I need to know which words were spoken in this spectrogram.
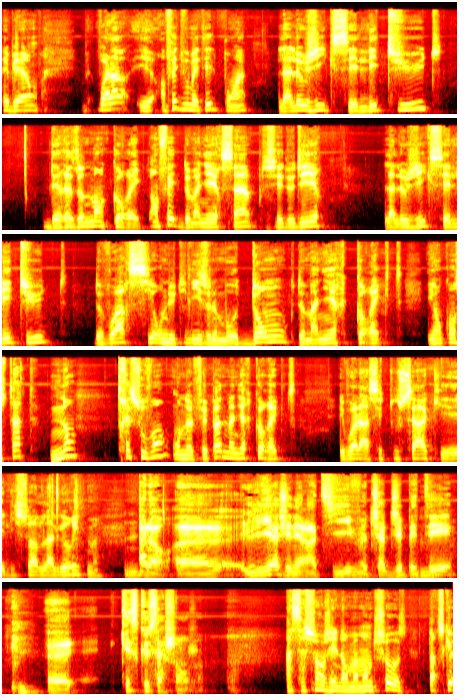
Eh bien non. Voilà, et en fait, vous mettez le point. La logique, c'est l'étude des raisonnements corrects. En fait, de manière simple, c'est de dire la logique, c'est l'étude de voir si on utilise le mot donc de manière correcte. Et on constate, non, très souvent, on ne le fait pas de manière correcte. Et voilà, c'est tout ça qui est l'histoire de l'algorithme. Alors, euh, l'IA générative, ChatGPT, euh, qu'est-ce que ça change? Ah, Ça change énormément de choses. Parce que,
